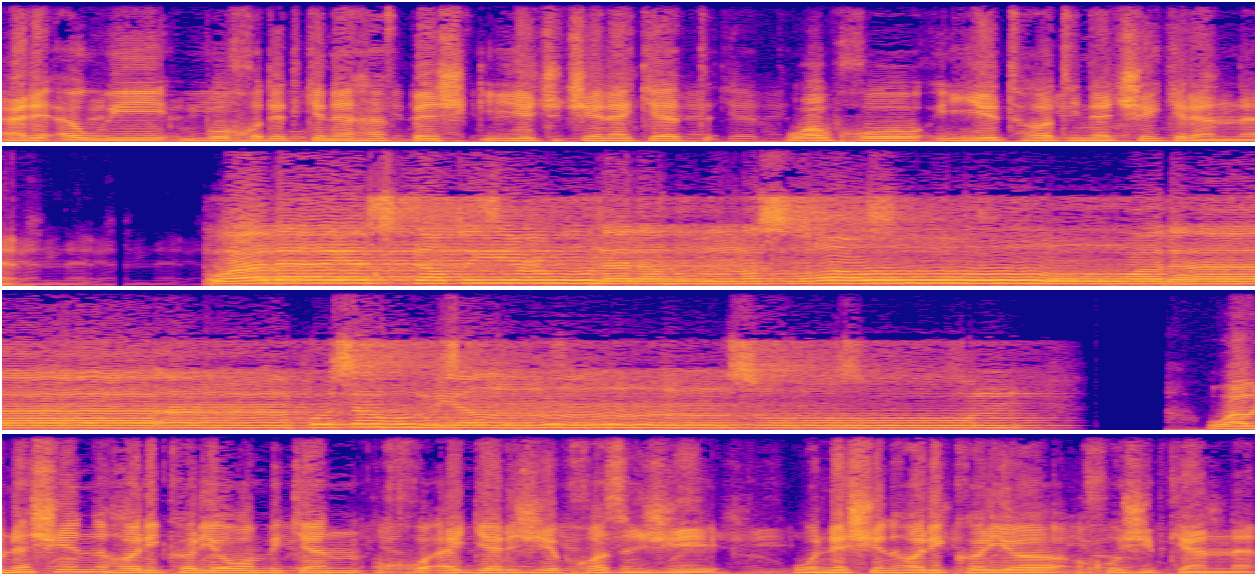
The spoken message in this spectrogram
اره اوی بو خودت کنه هف پشک یه چه نکت و أو خو یه تهاتی نچه کرن ولا يستطيعون لهم نصرا ولا أنفسهم ينصرون. و نشین هاری کاریا وان بکن خو اگر جیب خازن جی. و نشین هاری کاریا خو جیب کن.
